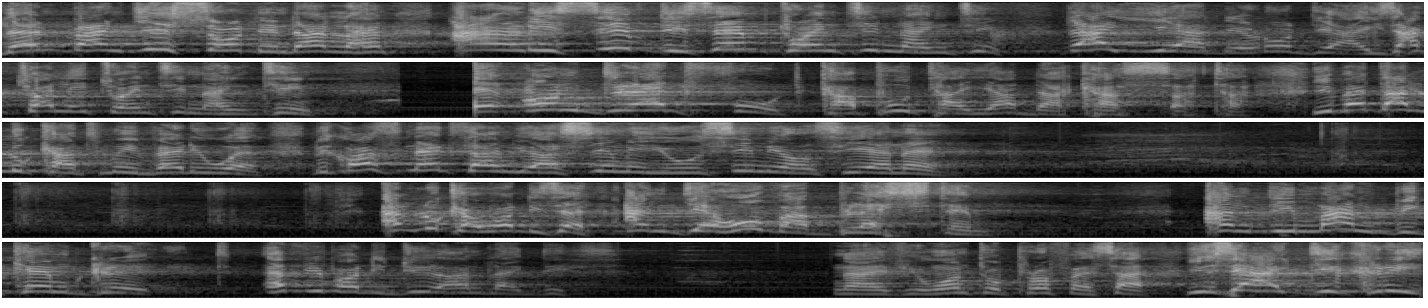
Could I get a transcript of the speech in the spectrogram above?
Then Banji sold in that land and received the same 2019. That year they wrote there is actually 2019. A hundredfold kaputa yada kasata. You better look at me very well because next time you are seeing me, you will see me on CNN. And look at what he said. And Jehovah blessed him. And the man became great. Everybody do your hand like this. Now, if you want to prophesy, you say, I decree.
